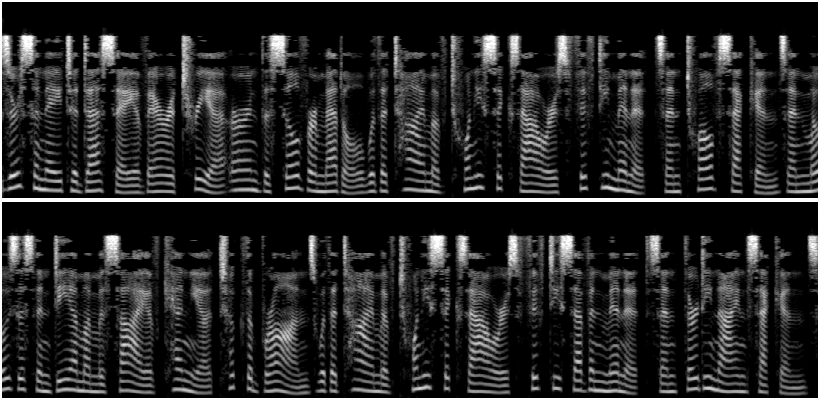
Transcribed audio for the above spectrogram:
Zersenay Tadese of Eritrea earned the silver medal with a time of 26 hours 50 minutes and 12 seconds and Moses Ndiema Masai of Kenya took the bronze with a time of 26 hours 57 minutes and 39 seconds.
